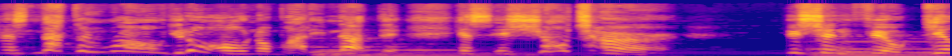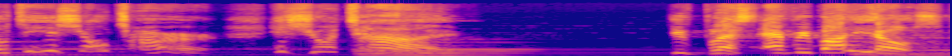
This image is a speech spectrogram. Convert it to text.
There's nothing wrong. You don't owe nobody nothing. It's, it's your turn. You shouldn't feel guilty. It's your turn. It's your time. You've blessed everybody else.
